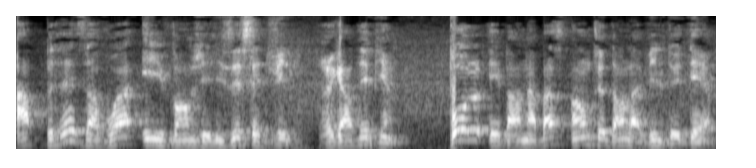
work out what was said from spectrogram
Après avoir évangélisé cette ville, regardez bien, Paul et Barnabas entrent dans la ville de Derbe.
